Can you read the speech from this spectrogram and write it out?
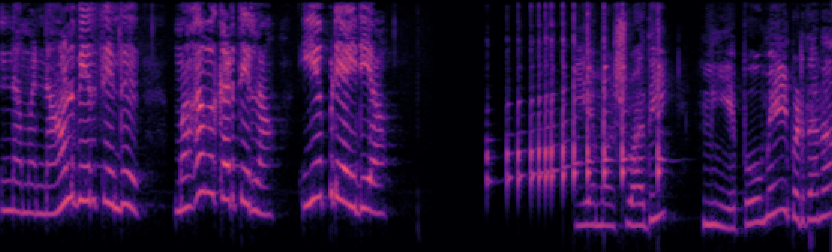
நம்ம நாலு பேர் சேர்ந்து மகாவை கடத்திடலாம். எப்படி ஐடியா? ஏமா ஸ்வாதி நீ எப்பவுமே இப்படிதானா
